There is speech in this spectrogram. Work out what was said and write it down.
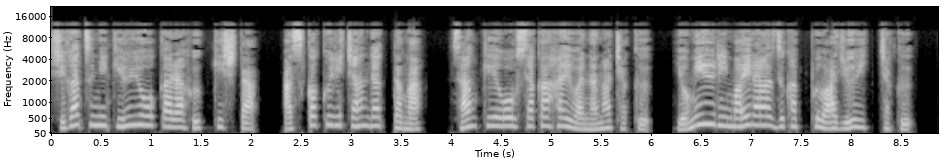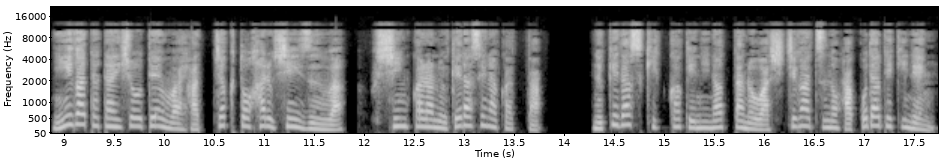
4月に休養から復帰したアスカクリちゃんだったが、産経大阪杯は7着、読売マイラーズカップは11着、新潟大賞典は8着と春シーズンは不振から抜け出せなかった。抜け出すきっかけになったのは7月の函館記念。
